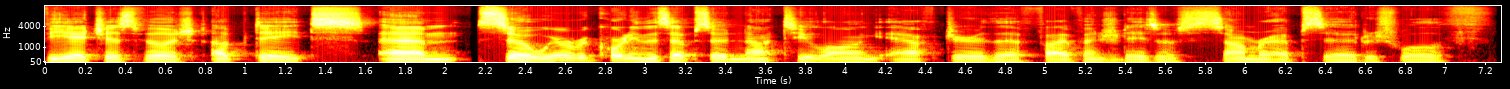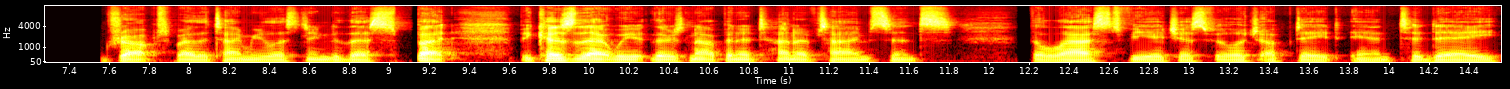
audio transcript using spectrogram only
VHS Village updates. Um, so we're recording this episode not too long after the 500 Days of Summer episode, which will have dropped by the time you're listening to this. But because of that, we, there's not been a ton of time since the last VHS Village update and today.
